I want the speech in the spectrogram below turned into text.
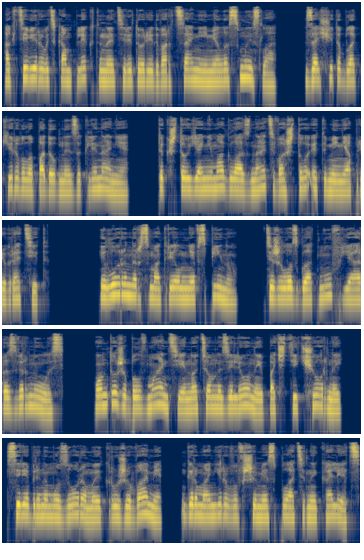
Активировать комплекты на территории дворца не имело смысла. Защита блокировала подобные заклинания, так что я не могла знать, во что это меня превратит. И Лоренор смотрел мне в спину. Тяжело сглотнув, я развернулась. Он тоже был в мантии, но темно-зеленый, почти черный, с серебряным узором и кружевами, гармонировавшими с платиной колец.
